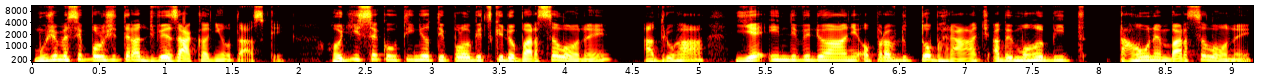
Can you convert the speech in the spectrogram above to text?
Můžeme si položit teda dvě základní otázky. Hodí se Coutinho typologicky do Barcelony? A druhá, je individuálně opravdu top hráč, aby mohl být tahounem Barcelony?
